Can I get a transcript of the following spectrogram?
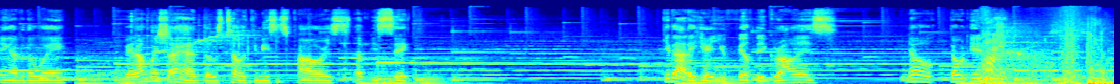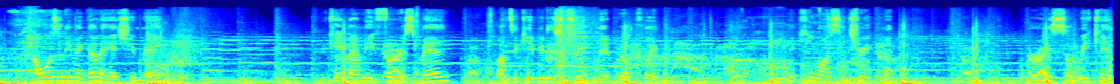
thing out of the way. Man, I wish I had those telekinesis powers. That'd be sick. Get out of here, you filthy grommes. No, don't hit me. I wasn't even gonna hit you, man. You came at me first, man. I'm About to give you this treatment real quick. I think he wants the treatment. Alright, so we can...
